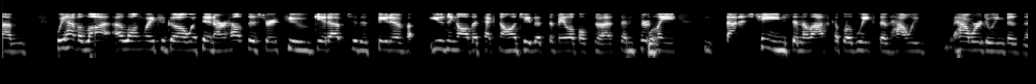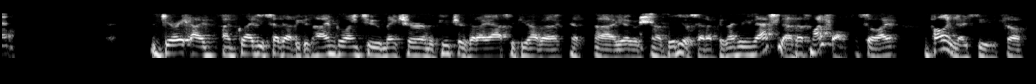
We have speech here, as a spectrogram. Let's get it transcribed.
Um, we have a lot, a long way to go within our health district to get up to the speed of using all the technology that's available to us, and certainly well, that has changed in the last couple of weeks of how we how we're doing business. Geri, I, am glad you said that because I'm going to make sure in the future that I ask if you have a if, uh, you have a, a video set up because I didn't even ask you that. That's my fault. So I apologize to you. So,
